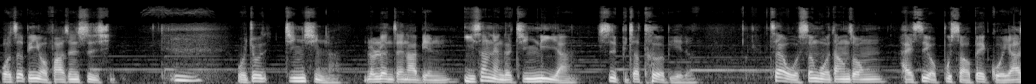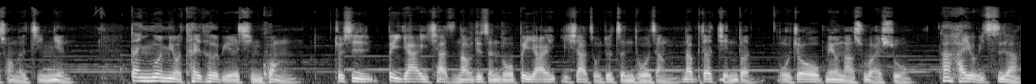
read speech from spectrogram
我这边有发生事情，嗯我就惊醒了，就愣在那边。以上两个经历啊是比较特别的，在我生活当中还是有不少被鬼压床的经验，但因为没有太特别的情况。就是被压一下子，然后就挣脱；被压一下子我就挣脱，这样那比较简短，我就没有拿出来说。他还有一次啊，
